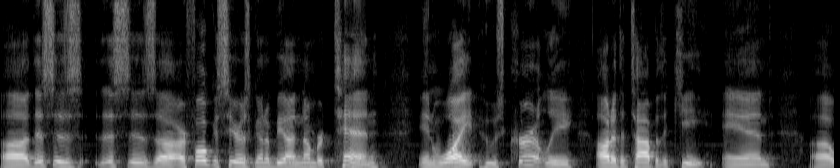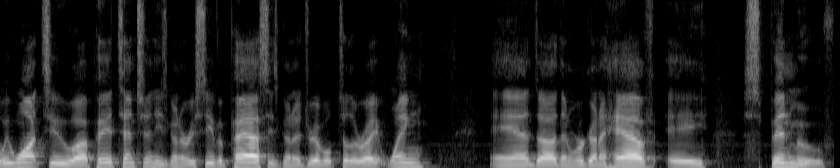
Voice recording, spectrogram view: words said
uh, this is this is uh, our focus here is going to be on number 10 in white, who's currently out at the top of the key, and uh, we want to uh, pay attention. He's going to receive a pass. He's going to dribble to the right wing, and uh, then we're going to have a spin move.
